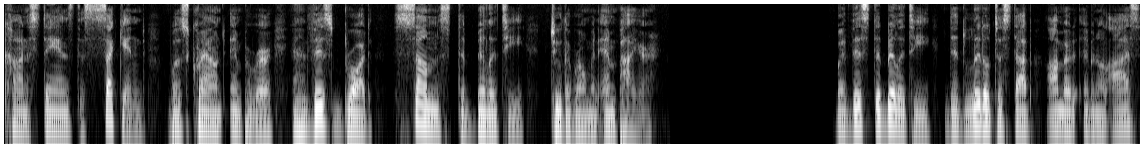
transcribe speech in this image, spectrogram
Constans II, was crowned emperor, and this brought some stability to the Roman Empire. But this stability did little to stop Amr ibn al-As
